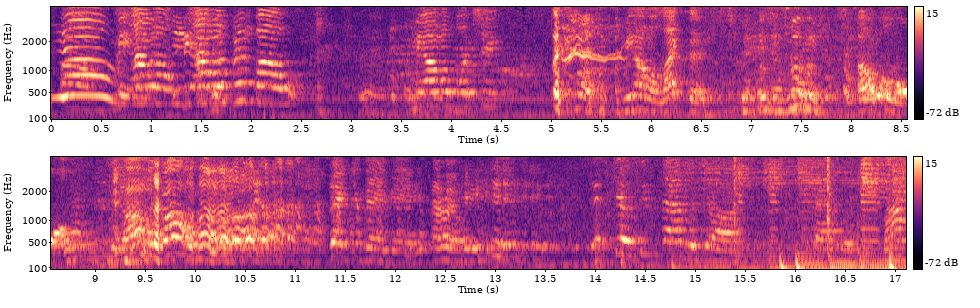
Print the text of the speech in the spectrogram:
Yo. Me amo, me amo bimbo. Me amo butt cheeks. me amo like this. oh, me amo go. Thank you, baby. All right. She's cute. She's fabulous, y'all. Fabulous.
